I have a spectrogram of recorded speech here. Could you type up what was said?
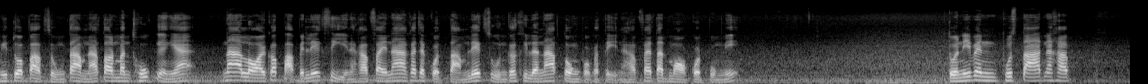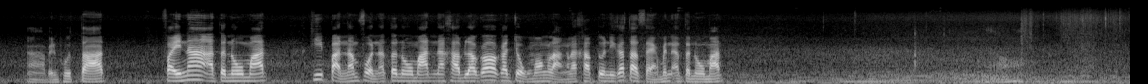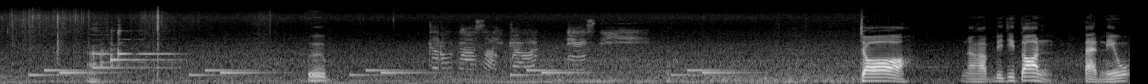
มีตัวปรับสูงต่ำนะ ตอนบรรทุกอย่างเงี้ยหน้าลอยก็ปรับเป็นเลข4นะครับ ไฟหน้าก็จะกดต่ำเลขศูนย์ก็คือระนาบตรงปกตินะครับ ไฟตัดหมอกกดปุ่มนี้ ตัวนี้เป็นพุชสตาร์ทนะครับ อ่า เป็นพุชสตาร์ท ไฟหน้าอัตโนมัติ ที่ปั่นน้ำฝนอัตโนมัตินะครับ แล้วก็กระจกมองหลังนะครับ ตัวนี้ก็ตัดแสงเป็นอัตโนมัติ ปึ๊บกรุณาใส่การ์ด SD จอนะครับดิจิตอล8 นิ้ว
